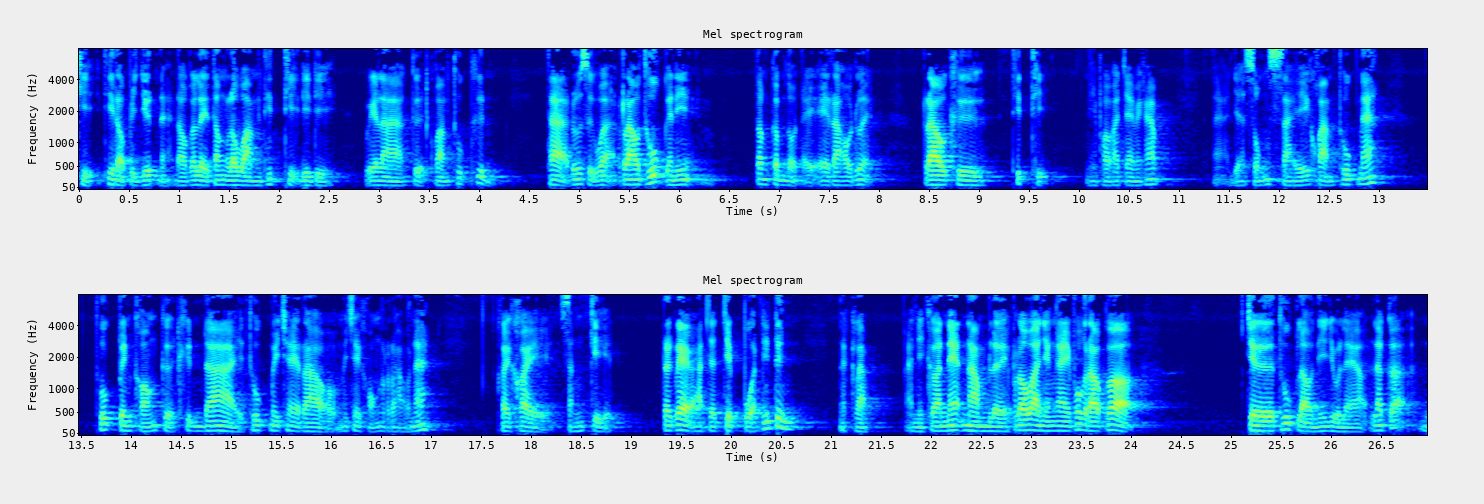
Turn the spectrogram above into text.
ฐิที่เราไปยึดนะเราก็เลยต้องระวังทิฏฐิดีๆ เวลาเกิดความทุกข์ขึ้น ถ้ารู้สึกว่าเราทุกข์อันนี้ต้องกำหนดไอ้เราด้วย เราคือทิฏฐินี่พอเข้าใจไหมครับอย่าสงสัยความทุกข์นะ ทุกเป็นของเกิดขึ้นได้ ทุกไม่ใช่เราไม่ใช่ของเรานะ ค่อยๆสังเกตแรกๆอาจจะเจ็บปวดนิดนึงนะครับ อันนี้ก็แนะนำเลย เพราะว่ายังไงพวกเราก็เจอทุกเหล่านี้อยู่แล้ว แล้วก็ไห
